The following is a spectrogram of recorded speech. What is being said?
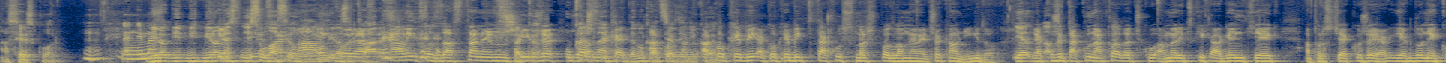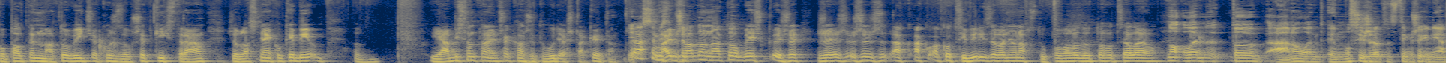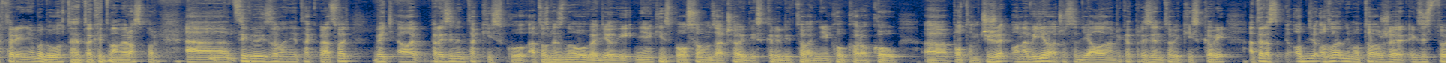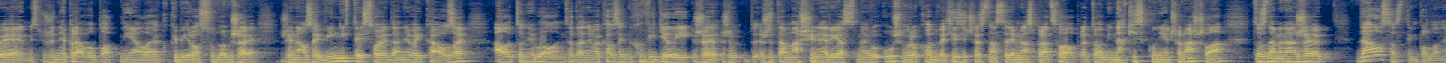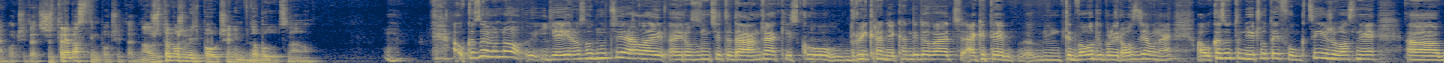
asi aj skôr. Mm-hmm. Nemá... Miro, Miro ja, nesúhlasil ja vo výraze ja malinko zastanem Však tým, že... Ukážme, aká je demokracia ako, v ako, ako, keby, ako keby takú smrš podľa mňa nečakal nikto. Ja, akože takú nakladačku amerických agentiek a proste akože jak, jak do nej kopal ten Matovič akože zo všetkých strán, že vlastne ako keby ja by som to nečakal, že to bude až takéto. Ja si myslím, Aj vzhľadom že... na to, vieš, že, že, že, že, že ako, ako civilizovanie ona vstupovala do toho celého. No len to, áno, len musíš rátať s tým, že iní aktori nebudú, to je to, keď máme rozpor, uh, civilizovanie tak pracovať. Veď ale prezidenta Kisku, a to sme znovu vedeli, nejakým spôsobom začali diskreditovať niekoľko rokov uh, potom. Čiže ona videla, čo sa dialo napríklad prezidentovi Kiskovi a teraz od, odhľadnem od toho, že existuje, myslím, že nepravoplatný, ale ako keby rozsudok, že, že je naozaj vinný v tej svojej daňovej kauze, ale to nebola len tá daňová kauza, jednoducho videli, že, že, že tá mašinéria Smeru už v roku 2016-17 pracovala preto, aby na Kisku niečo našla. To znamená, že dalo sa s tým podľa mňa počítať, že treba s tým počítať, no, že to môže byť poučením do budúcna. No. A ukazuje možno jej rozhodnutie, ale aj, aj rozhodnutie teda Andreja Kisku druhýkrát nekandidovať, aj keď tie, tie dôvody boli rozdielne, ale ukazuje to niečo o tej funkcii, že vlastne uh,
